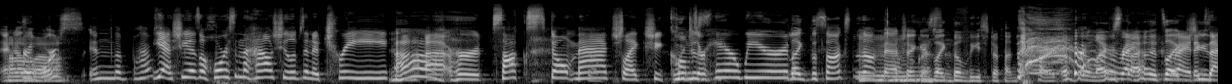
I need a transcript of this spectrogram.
And has Her- a horse in the house. yeah, she has a horse in the house. She lives in a tree. Ah. Uh, her socks don't match. Like she combs is- her hair weird. Like the socks not matching is like the least offensive part of her lifestyle. It's like right, she's, you're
